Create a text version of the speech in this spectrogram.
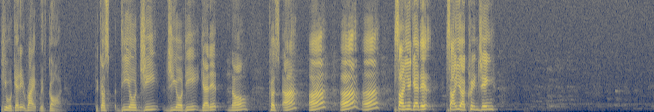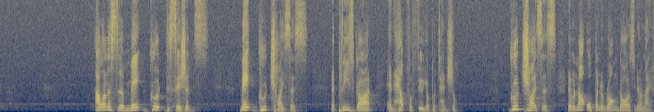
he will get it right with God. Because D O G, G O D, get it? No? Because, uh, uh, uh, uh. Some of you get it. Some of you are cringing. I want us to make good decisions, make good choices that please God and help fulfill your potential. Good choices that will not open the wrong doors in your life.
